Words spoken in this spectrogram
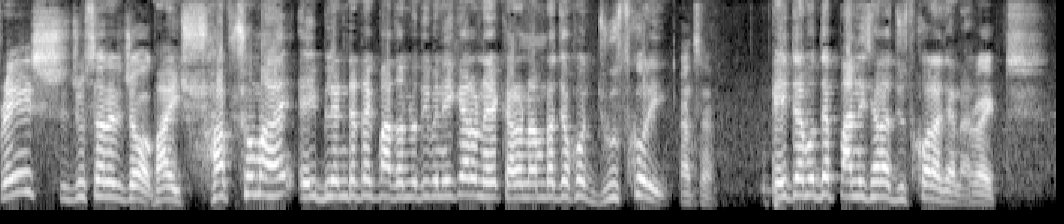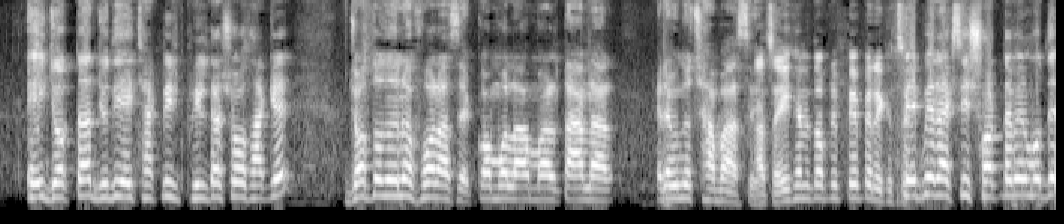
ফ্রেশ জুসারের জগ। ভাই সব সময় এই ব্লেন্ডারটাকে প্রাধান্য দিবেন এই কারণে কারণ আমরা যখন জুস করি আচ্ছা। এইটার মধ্যে পানি ছাড়া জুস করা যায় না। রাইট। এই জগটা যদি এই ছাকরির ফিল্টার সহ থাকে যত ধরনের ফল আছে কমলা মালটা আনার এটা কিন্তু ছাবা আছে। আচ্ছা এখানে তো আপনি পেপে রেখেছেন। পেপে রাখছি শর্ট টাইমের মধ্যে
